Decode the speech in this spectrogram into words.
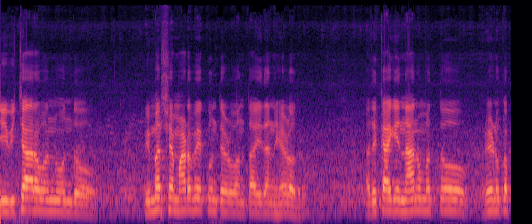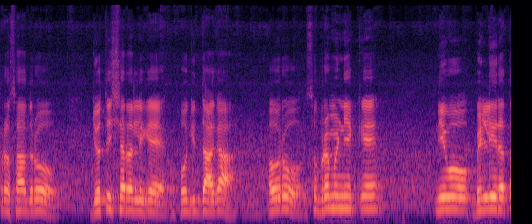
ಈ ವಿಚಾರವನ್ನು ಒಂದು ವಿಮರ್ಶೆ ಮಾಡಬೇಕು ಅಂತ ಹೇಳುವಂಥ ಇದನ್ನು ಹೇಳಿದ್ರು. ಅದಕ್ಕಾಗಿ ನಾನು ಮತ್ತು ರೇಣುಕಾ ಪ್ರಸಾದರು ಜ್ಯೋತಿಷ್ಯರಲ್ಲಿಗೆ ಹೋಗಿದ್ದಾಗ ಅವರು ಸುಬ್ರಹ್ಮಣ್ಯಕ್ಕೆ ನೀವು ಬೆಳ್ಳಿ ರಥ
